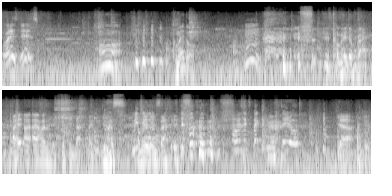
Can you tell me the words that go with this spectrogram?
What is this? Oh. tomato. Mm. tomato fry. I, I, I wasn't expecting that. Like yes, Me tomato too. inside. I was expecting a potato. yeah, me too.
